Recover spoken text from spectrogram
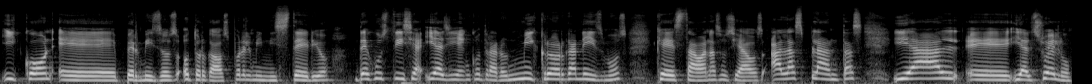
y con eh, permisos otorgados por el Ministerio de Justicia y allí encontraron microorganismos que estaban asociados a las plantas y al, eh, y al suelo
